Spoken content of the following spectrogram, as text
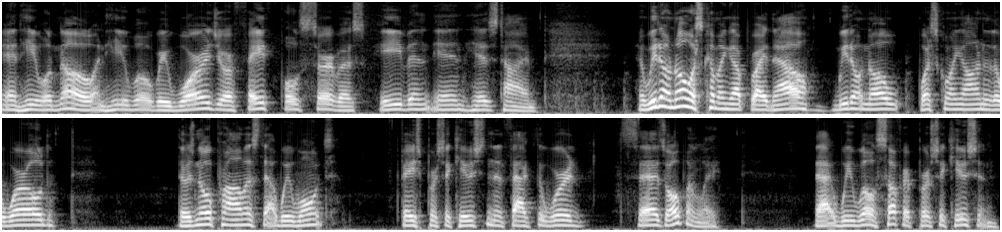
and he will know and he will reward your faithful service even in his time. And we don't know what's coming up right now. We don't know what's going on in the world. There's no promise that we won't face persecution. In fact, the word says openly that we will suffer persecution.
